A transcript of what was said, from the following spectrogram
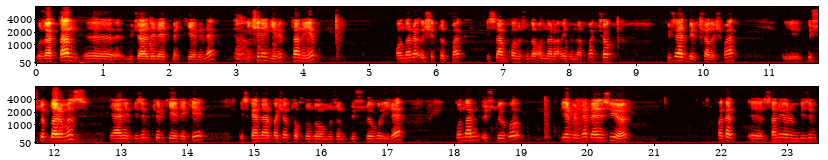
uzaktan e, mücadele etmek yerine içine girip tanıyıp onlara ışık tutmak, İslam konusunda onları aydınlatmak çok güzel bir çalışma. E, üsluplarımız yani bizim Türkiye'deki İskenderpaşa topluluğumuzun üslubu ile bunların üslubu birbirine benziyor. Fakat e, sanıyorum bizim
